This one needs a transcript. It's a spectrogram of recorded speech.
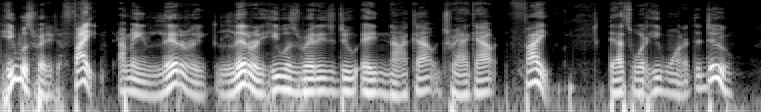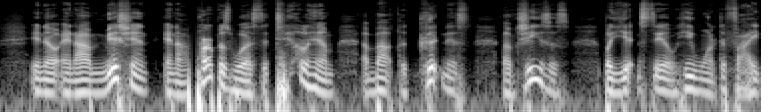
he was ready to fight. I mean, literally, literally, he was ready to do a knockout, drag out fight. That's what he wanted to do. You know, and our mission and our purpose was to tell him about the goodness of Jesus, but yet still he wanted to fight.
